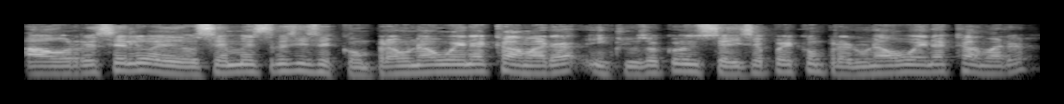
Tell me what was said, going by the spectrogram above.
ahórreselo de dos semestres y se compra una buena cámara, incluso con 6 se puede comprar una buena cámara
